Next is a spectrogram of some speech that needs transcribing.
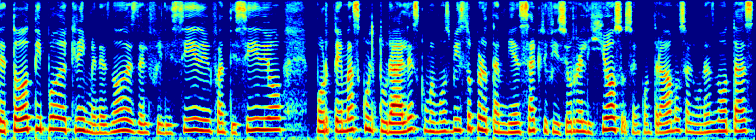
de todo tipo de crímenes, ¿no? Desde el filicidio, infanticidio, por temas culturales, como hemos visto, pero también sacrificios religiosos. Encontrábamos algunas notas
